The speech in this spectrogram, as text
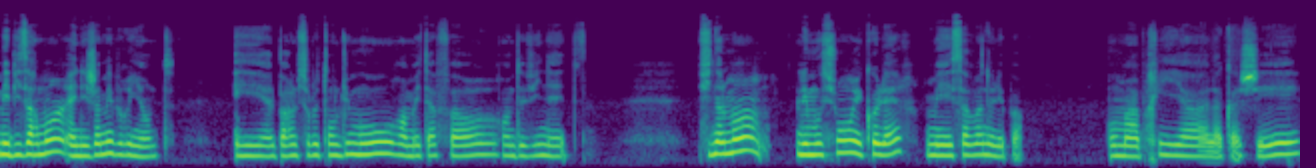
Mais bizarrement, elle n'est jamais bruyante. Et elle parle sur le ton de l'humour, en métaphore, en devinette. Finalement, l'émotion est colère, mais sa voix ne l'est pas. On m'a appris à la cacher,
